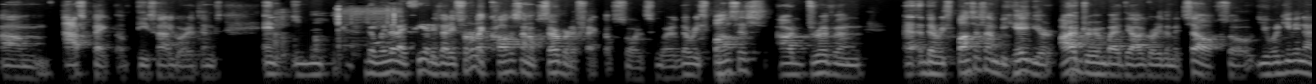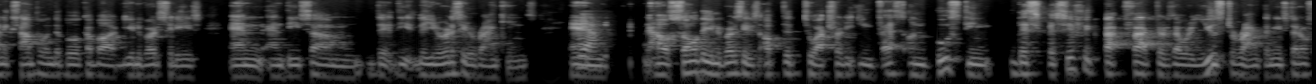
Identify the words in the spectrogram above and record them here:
um, aspect of these algorithms, and the way that I see it is that it sort of like causes an observer effect of sorts, where the responses are driven, uh, the responses and behavior are driven by the algorithm itself. So you were giving an example in the book about universities and and these um the, the, the university rankings and yeah. How some of the universities opted to actually invest on boosting the specific factors that were used to rank them instead of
